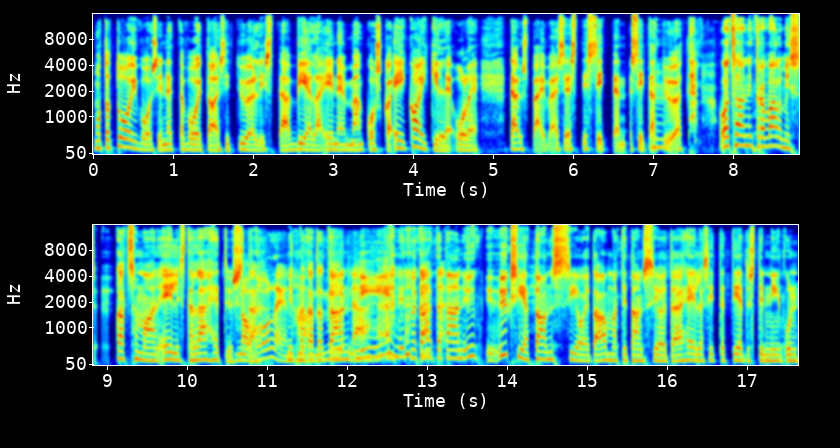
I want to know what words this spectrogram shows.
Mutta toivoisin, että voitaisiin työllistää vielä enemmän, koska ei kaikille ole täyspäiväisesti sitten sitä mm. työtä. Oletko Anitra valmis katsomaan eilistä lähetystä? No olenhan nyt me katsotaan, minä. Niin, nyt me katsotaan y- yksiä tanssijoita, ammattitanssijoita ja heillä sitten tietysti niin kuin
